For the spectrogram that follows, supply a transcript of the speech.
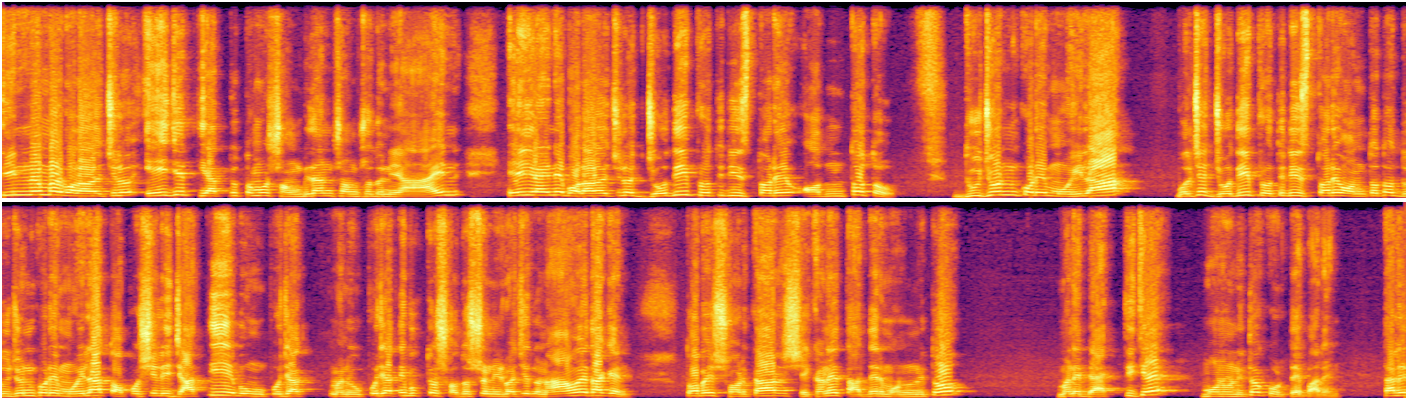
তিন নম্বর বলা হয়েছিল, এই যে তিয়াত্তরতম সংবিধান সংশোধনী আইন, এই আইনে বলা হয়েছিল, যদি প্রতিটি স্তরে অন্তত দুজন করে মহিলা, বলছে যদি প্রতিটি স্তরে অন্তত দুজন করে মহিলা তপশিলি জাতি এবং উপজাত মানে উপজাতিভুক্ত সদস্য নির্বাচিত না হয়ে থাকেন, তবে সরকার সেখানে তাদের মনোনীত মানে ব্যক্তিকে মনোনীত করতে পারেন। তাহলে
